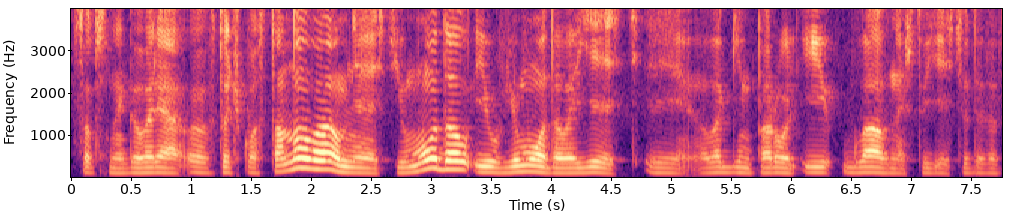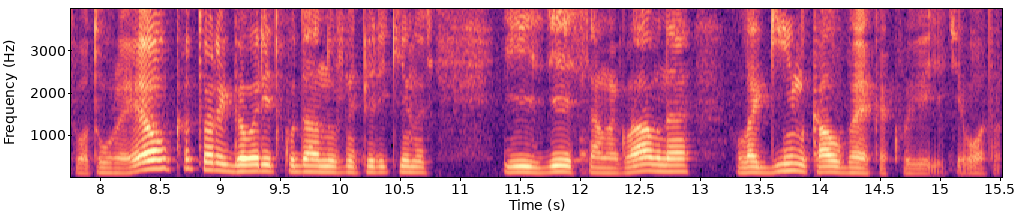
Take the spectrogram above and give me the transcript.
собственно говоря, э, в точку останова. У меня есть UModel, и у UModel есть и логин, пароль, и главное, что есть вот этот вот URL, который говорит, куда нужно перекинуть. И здесь самое главное – логин, callback, как вы видите, вот он.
